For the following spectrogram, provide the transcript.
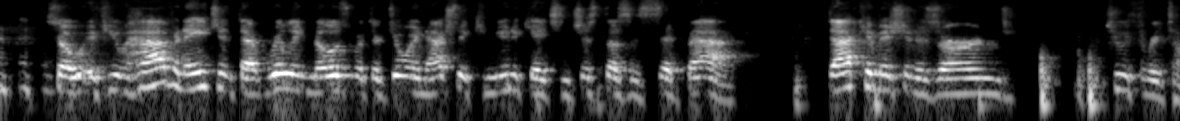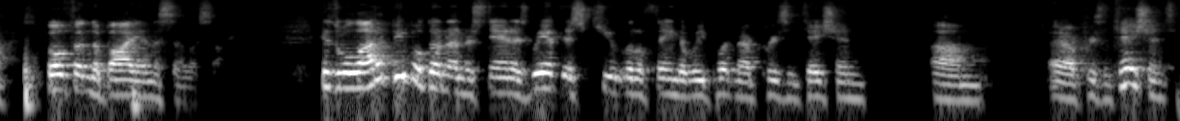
so if you have an agent that really knows what they're doing, actually communicates and just doesn't sit back, that commission is earned two, three times, both on the buy and the seller side. Because what a lot of people don't understand is we have this cute little thing that we put in our presentation, um, in our presentations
